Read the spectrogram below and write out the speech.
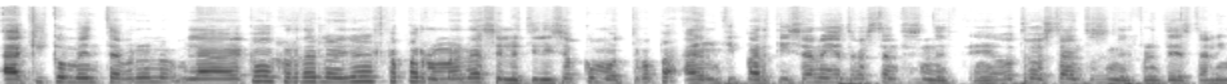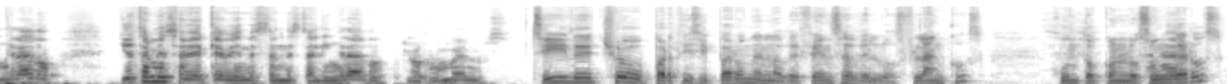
Aquí comenta Bruno, la acabo de acordar, la de las capas romanas se le utilizó como tropa antipartisana y otros tantos en el, eh, otros tantos en el frente de Stalingrado. Yo también sabía que habían estado en Stalingrado, los rumanos. Sí, de hecho participaron en la defensa de los flancos junto con los húngaros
